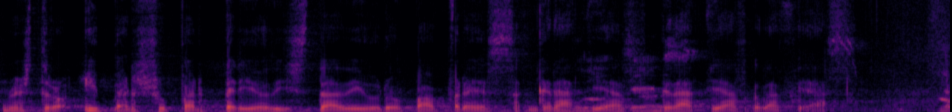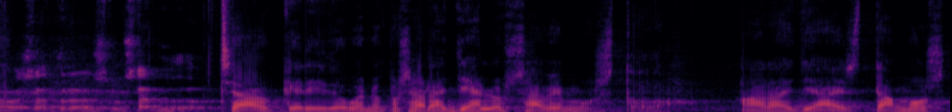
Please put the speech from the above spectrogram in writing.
nuestro hiper super periodista de Europa Press. Gracias, gracias, gracias. A vosotros, un saludo. Chao, querido. Bueno, pues ahora ya lo sabemos todo. Ahora ya estamos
